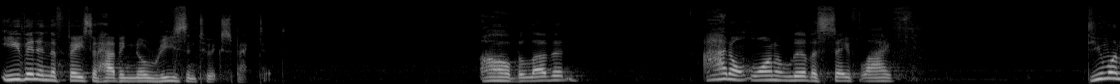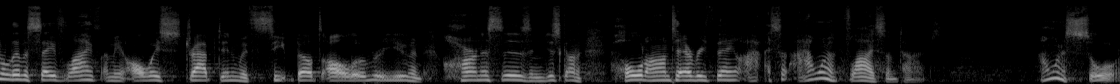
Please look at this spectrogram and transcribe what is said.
even in the face of having no reason to expect it. Oh, beloved, I don't want to live a safe life. Do you want to live a safe life? I mean, always strapped in with seatbelts all over you and harnesses and just going to hold on to everything. I, I said, I want to fly sometimes. I want to soar.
